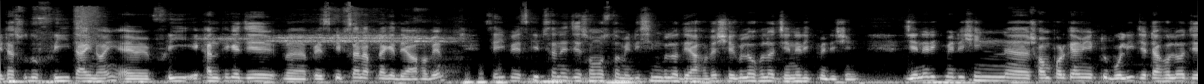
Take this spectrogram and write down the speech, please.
এটা শুধু ফ্রি তাই নয় ফ্রি এখান থেকে যে প্রেসক্রিপশান আপনাকে দেওয়া হবে, সেই প্রেসক্রিপশানে যে সমস্ত মেডিসিনগুলো দেওয়া হবে, সেগুলো হলো জেনেরিক মেডিসিন জেনেরিক মেডিসিন সম্পর্কে আমি একটু বলি, যেটা হলো যে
